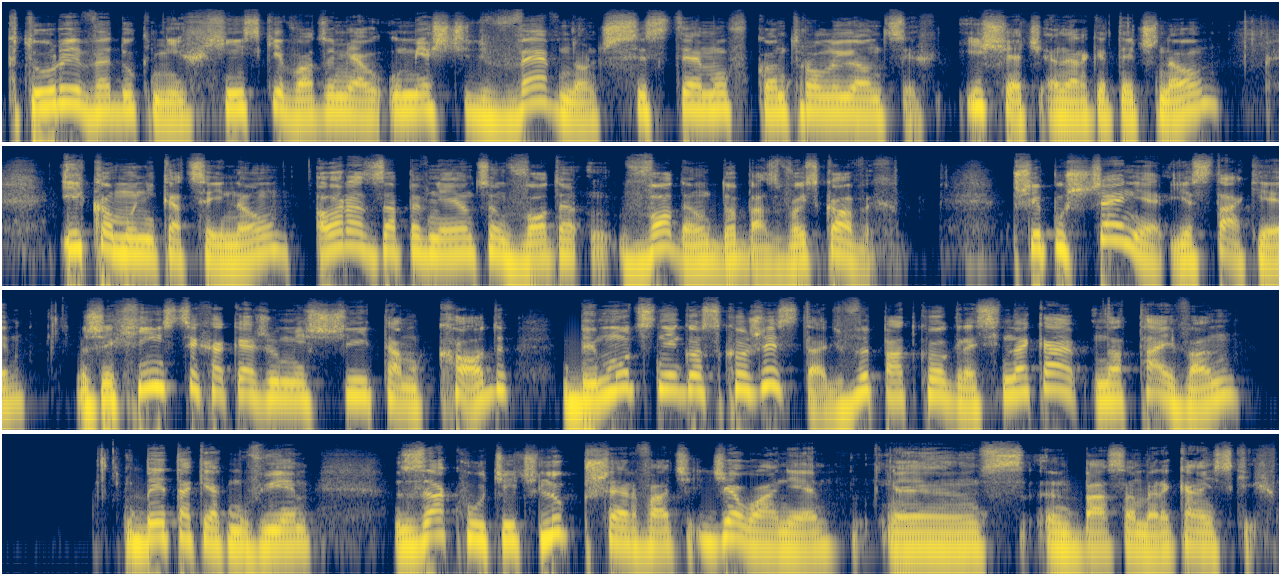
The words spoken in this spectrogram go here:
który według nich chińskie władze miały umieścić wewnątrz systemów kontrolujących i sieć energetyczną, i komunikacyjną oraz zapewniającą wodę, wodę do baz wojskowych. Przypuszczenie jest takie, że chińscy hakerzy umieścili tam kod, by móc z niego skorzystać w wypadku agresji na, na Tajwan, by, tak jak mówiłem, zakłócić lub przerwać działanie e, baz amerykańskich.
